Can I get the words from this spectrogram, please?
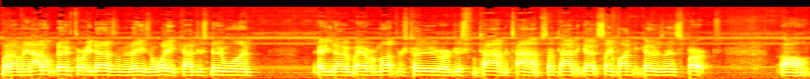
But I mean, I don't do three dozen of these a week. I just do one uh, you know, every month or two, or just from time to time. Sometimes it goes, seems like it goes in spurts. Um,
